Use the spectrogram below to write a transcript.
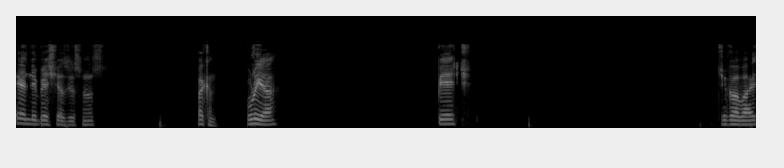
55 yazıyorsunuz. Bakın buraya 5 GB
